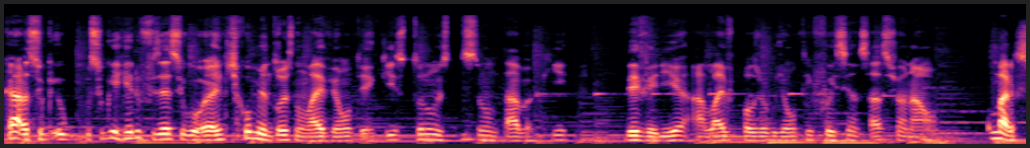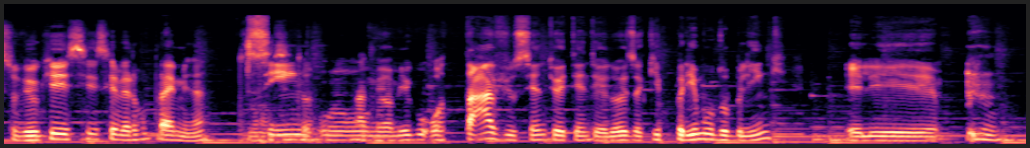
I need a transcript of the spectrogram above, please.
Cara, se o, se o Guerreiro fizesse gol. A gente comentou isso na live ontem aqui. Se tu não, se não tava aqui, deveria. A live pós-jogo de ontem foi sensacional. Ô, Marcos, tu viu que se inscreveram com o Prime, né? Sim, o ah, tá. meu amigo Otávio182 aqui, primo do Blink, ele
